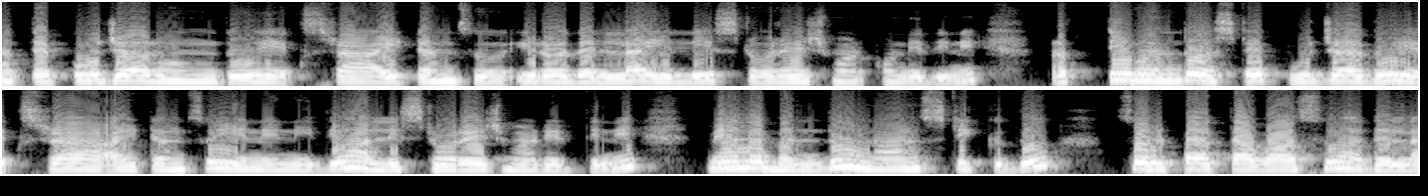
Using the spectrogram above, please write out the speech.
ಮತ್ತೆ ಪೂಜಾ ರೂಮ್ದು ಎಕ್ಸ್ಟ್ರಾ ಐಟಮ್ಸು ಇರೋದೆಲ್ಲ ಇಲ್ಲಿ ಸ್ಟೋರೇಜ್ ಮಾಡ್ಕೊಂಡಿದ್ದೀನಿ. ಪ್ರತಿಯೊಂದು ಅಷ್ಟೇ ಪೂಜಾದು ಎಕ್ಸ್ಟ್ರಾ ಐಟಮ್ಸು ಏನೇನಿದೆಯೋ ಅಲ್ಲಿ ಸ್ಟೋರೇಜ್ ಮಾಡಿರ್ತೀನಿ. ಮೇಲೆ ಬಂದು ನಾನ್ ಸ್ಟಿಕ್ದು ಸ್ವಲ್ಪ ತವಾಸು ಅದೆಲ್ಲ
